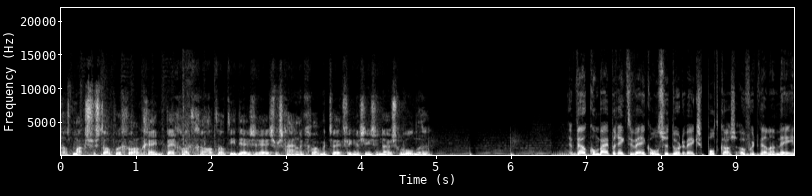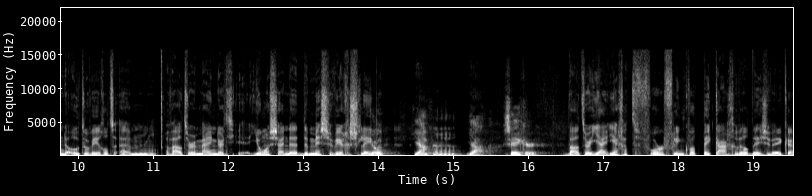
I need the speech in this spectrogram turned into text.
Als Max Verstappen gewoon geen pech had gehad, had hij deze race waarschijnlijk gewoon met twee vingers in zijn neus gewonnen. Welkom bij Breek de Week, onze door de weekse podcast over het wel en wee in de autowereld. Um, Wouter en Meindert, jongens, zijn de, de messen weer geslepen? Ja. Zeker, ja. Ja, zeker. Wouter, jij, jij gaat voor flink wat PK-geweld deze week, hè?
